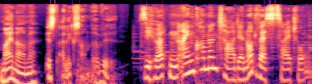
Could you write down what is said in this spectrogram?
Mein Name ist Alexander Will. Sie hörten einen Kommentar der Nordwestzeitung.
